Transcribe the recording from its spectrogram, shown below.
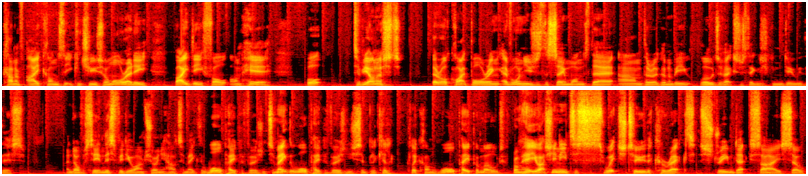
kind of icons that you can choose from already by default on here. But to be honest, they're all quite boring. Everyone uses the same ones there, and there are going to be loads of extra things you can do with this. And obviously in this video, I'm showing you how to make the wallpaper version. To make the wallpaper version, you simply click, click on wallpaper mode. From here, you actually need to switch to the correct Stream Deck size. So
